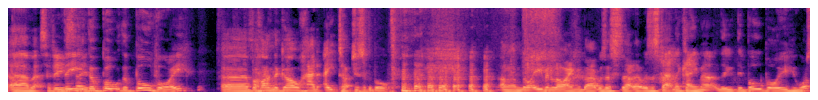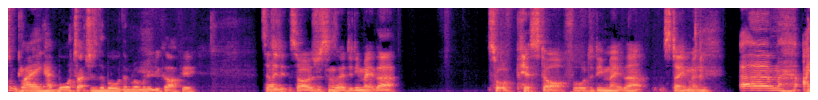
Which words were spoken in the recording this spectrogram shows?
Um, So the say- the ball the ball boy. Uh, behind the goal had eight touches of the ball, and I'm not even lying. That was a stat. That was a stat that came out. The, the ball boy who wasn't playing had more touches of the ball than Romelu Lukaku. So, did, so I was just going to say, did he make that sort of pissed off, or did he make that statement? Um, I,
